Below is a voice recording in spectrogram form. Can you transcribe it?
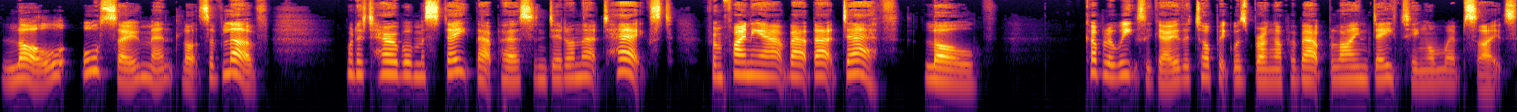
lol also meant lots of love. What a terrible mistake that person did on that text from finding out about that death. Lol. A couple of weeks ago, the topic was brung up about blind dating on websites.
